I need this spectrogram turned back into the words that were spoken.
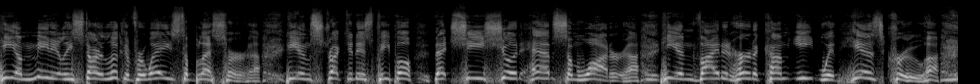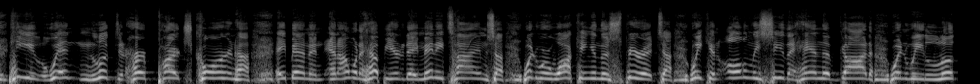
he immediately started looking for ways to bless her. Uh, he instructed his people that she should have some water. Uh, he invited her to come eat with his crew. Uh, he went and looked at her parched corn. Uh, amen. And, and I want to help you here today. Many times uh, when we're walking in the Spirit, uh, we can only see the hand of God when we look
